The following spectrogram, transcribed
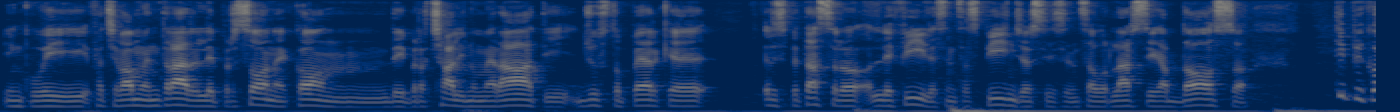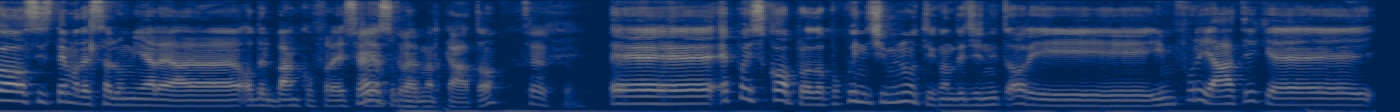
in cui facevamo entrare le persone con dei bracciali numerati giusto perché rispettassero le file senza spingersi, senza urlarsi addosso. Tipico sistema del salumiere eh, o del banco freschi al Certo. supermercato. Certo. E, e poi scopro dopo 15 minuti con dei genitori infuriati che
